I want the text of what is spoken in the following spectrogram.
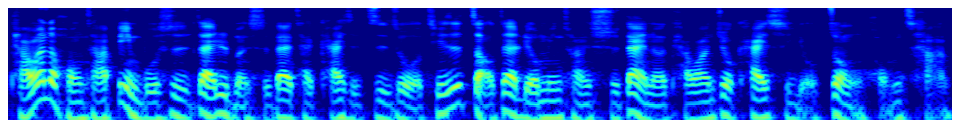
台湾的红茶并不是在日本时代才开始制作，其实早在刘铭传时代呢，台湾就开始有种红茶。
